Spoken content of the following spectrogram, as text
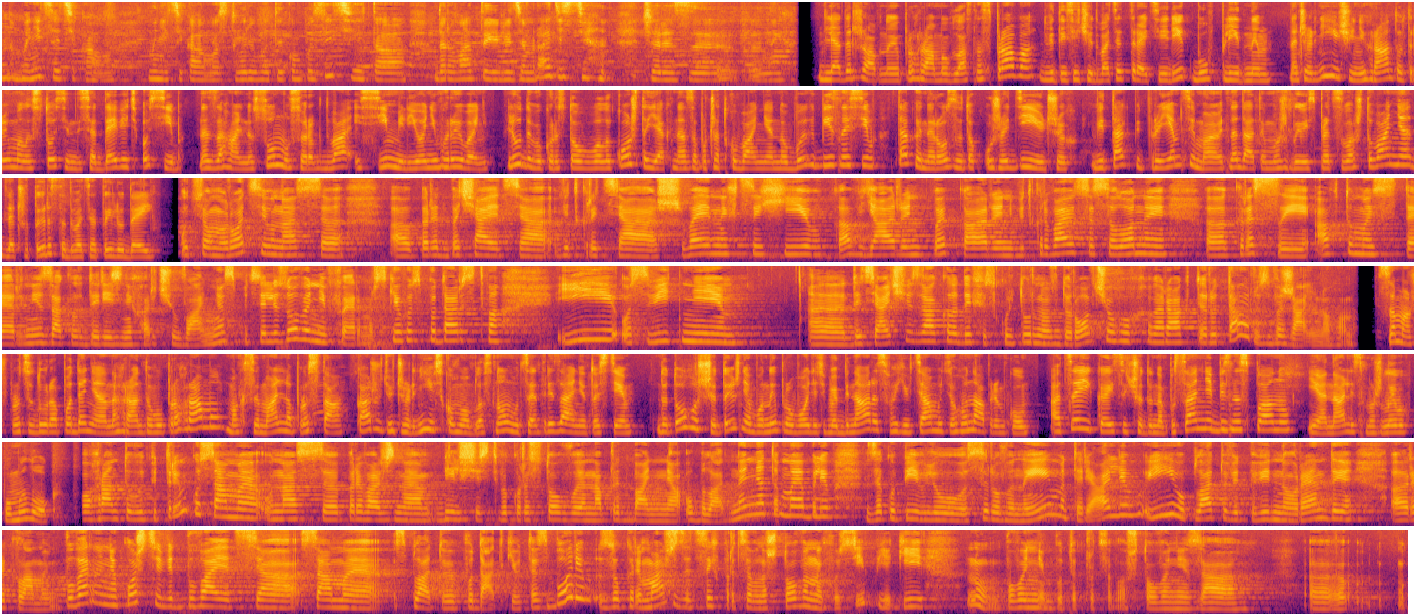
ну, мені це цікаво. Мені цікаво створювати композиції та дарувати людям радість через е, них. Для державної програми Власна справа 2023 рік був плідним. На Чернігівщині грант отримали 179 осіб на загальну суму 42,7 мільйонів гривень. Люди використовували кошти як на започаткування нових бізнесів, так і на розвиток уже діючих. Відтак підприємці мають надати можливість працевлаштування для 420 людей. У цьому році у нас е, е, передбачається відкриття швейних цехів, кав'ярень, пекарень, відкриваються салони е, краси, автомайстерні, заклади різні харчування, спеціалізовані фермерські господарства і освітні. Дитячі заклади фізкультурно-здоровчого характеру та розважального. Сама ж процедура подання на грантову програму максимально проста, кажуть у Чернігівському обласному центрі зайнятості. До того щотижня вони проводять вебінари з фахівцями цього напрямку. А це і кейси щодо написання бізнес-плану, і аналіз можливих помилок. Грантову підтримку саме у нас е, переважна більшість використовує на придбання обладнання та меблів, закупівлю сировини, матеріалів і оплату відповідно оренди е, реклами. Повернення коштів відбувається саме сплатою податків та зборів, зокрема ж за цих працевлаштованих осіб, які ну, повинні бути працевлаштовані за е,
